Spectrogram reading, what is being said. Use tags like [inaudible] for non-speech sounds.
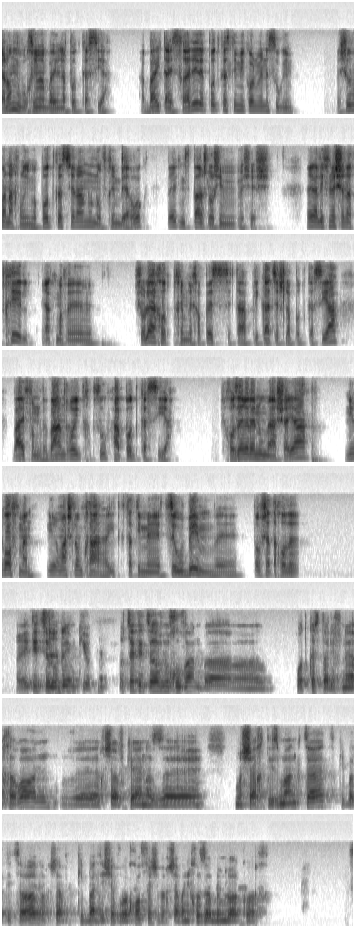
שלום וברוכים הבאים לפודקאסיה, הבית הישראלי לפודקאסטים מכל מיני סוגים. ושוב אנחנו עם הפודקאסט שלנו נובחים בירוק, פרק מספר 36. רגע לפני שנתחיל, רק שולח אתכם לחפש את האפליקציה של הפודקאסיה, באייפון ובאנדרואיד חפשו הפודקאסיה. חוזר אלינו מהשעיה, ניר הופמן, ניר מה שלומך? היית קצת עם אה, צהובים, וטוב שאתה חוזר. ראיתי צהובים כי הוצאתי צהוב מכוון בפודקאסט הלפני האחרון, ועכשיו כן, אז uh, משכתי זמן קצת, קיבלתי צהוב, עכשיו קיבלתי שבוע חופש, ועכשיו אני חוזר במלוא הכוח.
